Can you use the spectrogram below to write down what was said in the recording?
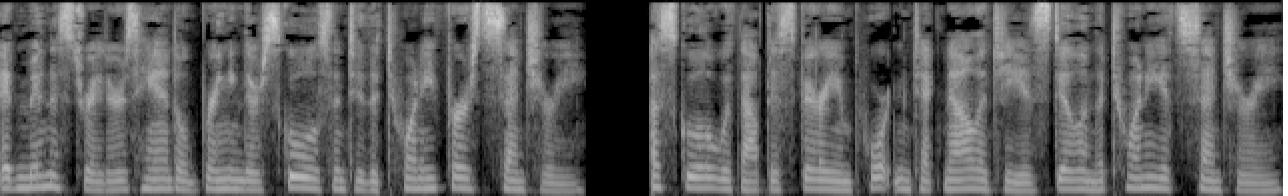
administrators handle bringing their schools into the 21st century. A school without this very important technology is still in the 20th century.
